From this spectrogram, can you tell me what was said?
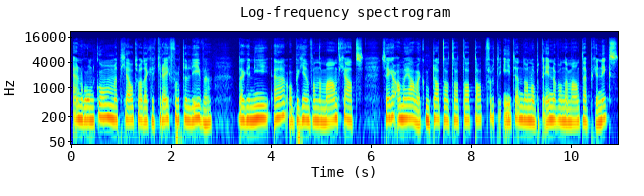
En rondkomen met geld wat je krijgt voor te leven. Dat je niet hè, op het begin van de maand gaat zeggen: Oh, maar ja, maar ik moet dat, dat, dat, dat, dat voor te eten. En dan op het einde van de maand heb je niks.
